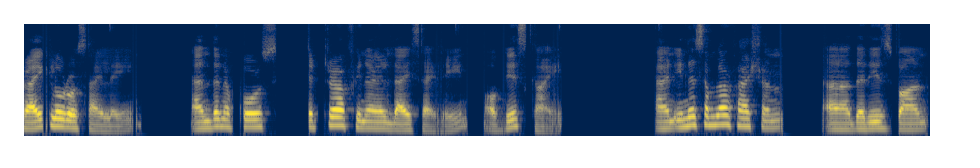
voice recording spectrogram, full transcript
trichlorosilane and then of course tetraphenyl disilane of this kind and in a similar fashion uh, there is one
